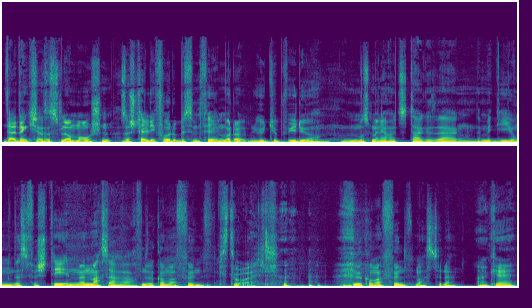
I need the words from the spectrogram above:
da denke ich also Slow Motion. Also stell dir vor, du bist im Film oder YouTube-Video, muss man ja heutzutage sagen, damit die Jungen das verstehen. Und dann machst du einfach auf 0,5. Bist du alt? 0,5 machst du dann. Okay.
